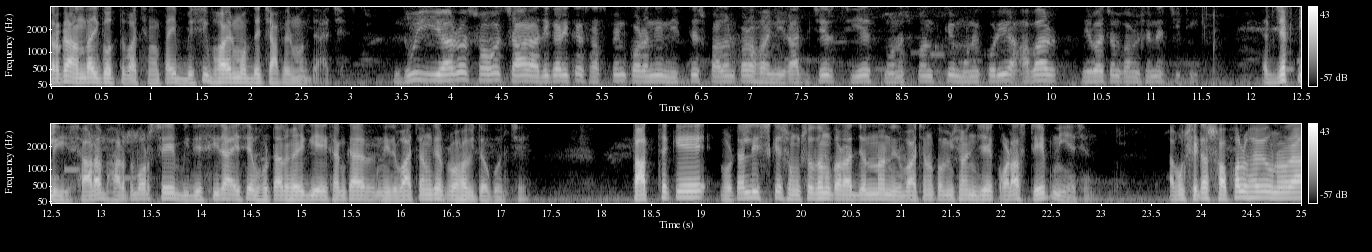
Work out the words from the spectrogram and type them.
সরকার আন্দাজ করতে পারছে না, তাই বেশি ভয়ের মধ্যে, চাপের মধ্যে আছে। দুই ইয়ারও সহ চার আধিকারিককে সাসপেন্ড করা নিয়ে নির্দেশ পালন করা হয়নি। রাজ্যের সিএস মনোজ পন্তকে মনে করিয়ে আবার নির্বাচন কমিশনের চিঠি। এক্স্যাক্টলি সারা ভারতবর্ষে বিদেশিরা এসে ভোটার হয়ে গিয়ে এখানকার নির্বাচনকে প্রভাবিত করছে। তার থেকে ভোটার লিস্টকে সংশোধন করার জন্য নির্বাচন কমিশন যে কড়া স্টেপ নিয়েছেন এবং সেটা সফলভাবে ওনারা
